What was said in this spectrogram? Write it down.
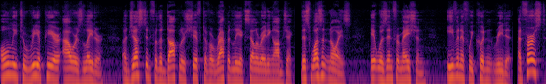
only to reappear hours later, adjusted for the Doppler shift of a rapidly accelerating object. This wasn't noise, it was information, even if we couldn't read it. At first,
